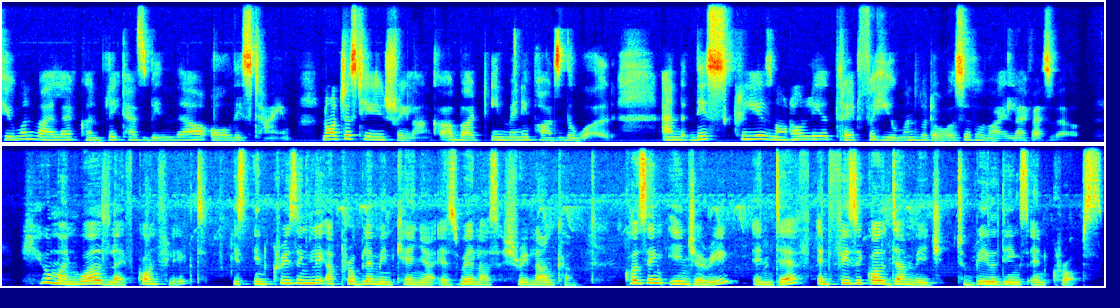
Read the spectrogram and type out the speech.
Human wildlife conflict has been there all this time, not just here in Sri Lanka, but in many parts of the world. And this creates not only a threat for humans but also for wildlife as well. Human wildlife conflict is increasingly a problem in Kenya as well as Sri Lanka, causing injury and death and physical damage to buildings and crops.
